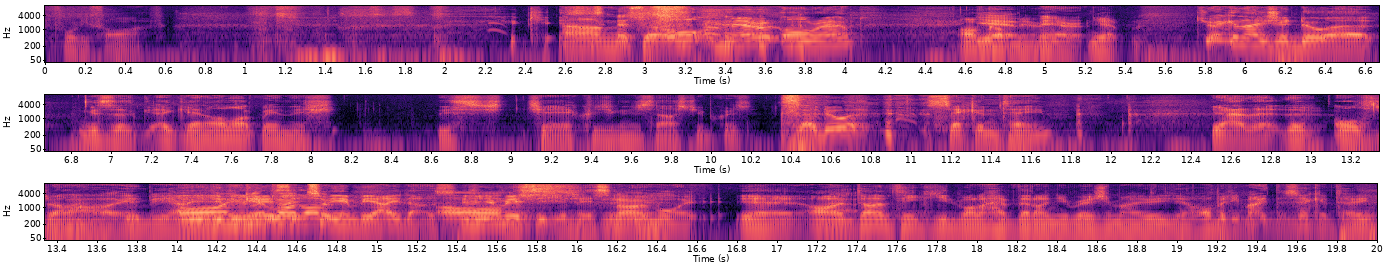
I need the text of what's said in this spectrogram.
45. Um, so all, Merritt all round. I've Yeah, got Merritt. Merritt. Yep. Do you reckon they should do a? This is, again, I like being this this chair because you can just ask stupid questions. Should they do it second team? Yeah, the, the All Oh, NBA. Oh, If you yeah, miss it like the NBA does. If you miss it, you miss it, No yeah. more. yeah, I don't think you'd want to have that on your resume. Oh, but he made the second team.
